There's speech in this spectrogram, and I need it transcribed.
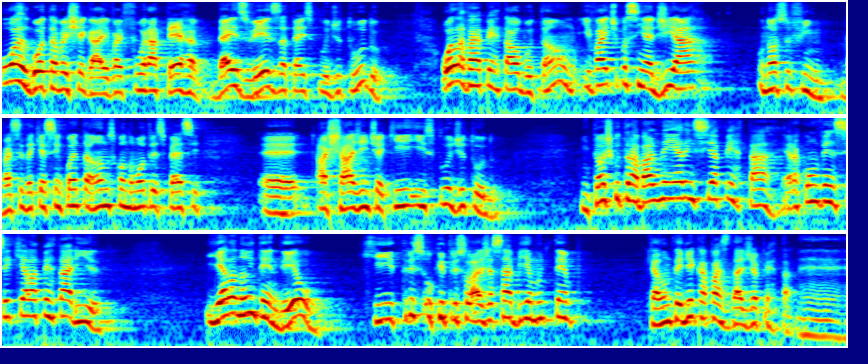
ou a gota vai chegar e vai furar a terra dez vezes até explodir tudo, ou ela vai apertar o botão e vai, tipo assim, adiar o nosso fim. Vai ser daqui a 50 anos, quando uma outra espécie é, achar a gente aqui e explodir tudo. Então acho que o trabalho nem era em si apertar, era convencer que ela apertaria. E ela não entendeu que o que o Trissolares já sabia há muito tempo, que ela não teria capacidade de apertar. É,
